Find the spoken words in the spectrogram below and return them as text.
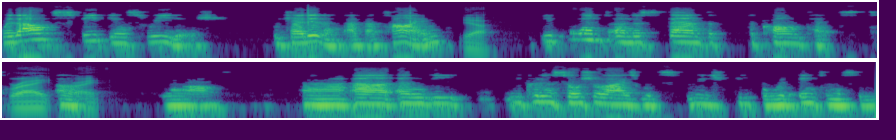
without speaking Swedish, which I didn't at that time, yeah, you couldn't understand the, the context. Right, right. Yeah. Uh, uh, and the, you couldn't socialize with Swedish people with intimacy.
